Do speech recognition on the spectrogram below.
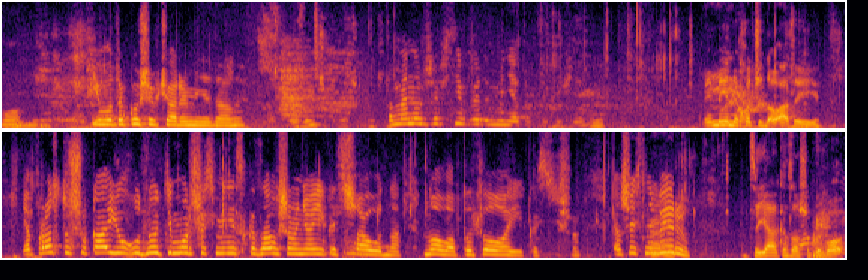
О, І от таку ще вчора мені дали. розумчик. Та в мене вже всі види монеток таких є. Він мені не хоче давати її. Я просто шукаю одну Тимур щось мені сказав, що в нього якась ще одна нова ППО якась. чи Що. Я щось не Ага. вірю. Це я казав, що ППО.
